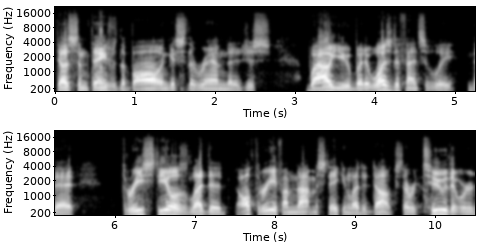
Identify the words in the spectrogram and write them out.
does some things with the ball and gets to the rim that it just wow you. But it was defensively that three steals led to all three, if I'm not mistaken, led to dunks. There were two that were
